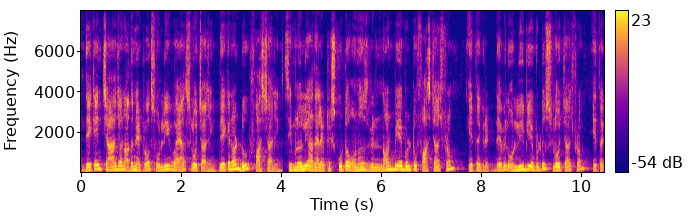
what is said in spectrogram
They can charge on other networks only via slow charging. They cannot do fast charging. Similarly, other electric scooter owners will not be able to fast charge from Ather They will only be able to slow charge from Ather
